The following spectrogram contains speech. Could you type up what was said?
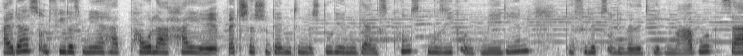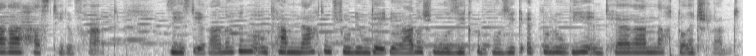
All das und vieles mehr hat Paula Heil, Bachelorstudentin des Studiengangs Kunst, Musik und Medien der Philipps-Universität Marburg, Sarah Hasti gefragt. Sie ist Iranerin und kam nach dem Studium der iranischen Musik und Musikethnologie in Teheran nach Deutschland.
